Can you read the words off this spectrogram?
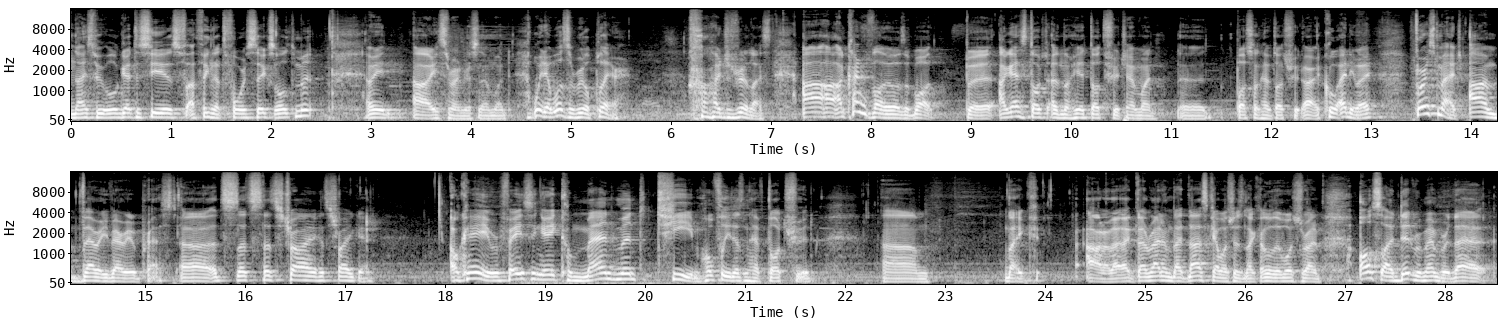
Nice. We will get to see his. I think that's four six ultimate. I mean, uh, he's surrenders. Never mind. Wait, it was a real player. I just realized. Uh, I kind of thought it was a bot. But I guess dodge. Uh, no, he had dodge food. Never mind. Uh, bots don't have dodge food. All right, cool. Anyway, first match. I'm very, very impressed. Uh, let's let's let's try. Let's try again. Okay, we're facing a commandment team. Hopefully, he doesn't have dodge food. Um, like I don't know. Like that random. That last guy was just like little was random. Also, I did remember that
